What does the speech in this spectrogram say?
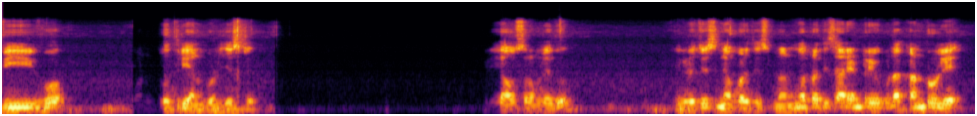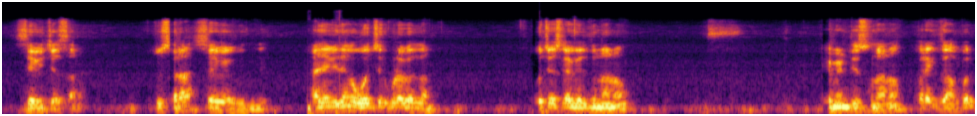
Vivo one two three అనుకోండి జస్ట్ ఏం అవసరం లేదు. ఇక్కడ వచ్చేసి నెంబర్ తీసుకున్నాను. ఇంకా ప్రతిసారి ఎంట్రీ కూడా కంట్రోల్ ఏ సేవ్ ఇచ్చేస్తాను. చూసారా? సేవ్ అయిపోతుంది. అదేవిధంగా ఓచర్ కూడా వెళ్దాం. ఓచర్స్లోకి వెళ్తున్నాను. పేమెంట్ తీసుకున్నాను. For example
